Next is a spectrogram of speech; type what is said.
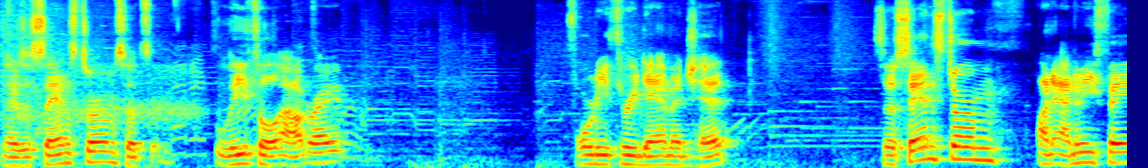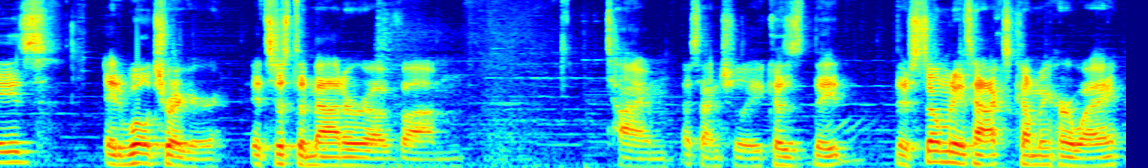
There's a Sandstorm, so it's lethal outright. 43 damage hit. So Sandstorm on enemy phase, it will trigger. It's just a matter of um, time, essentially, because they there's so many attacks coming her way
